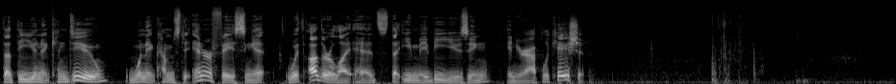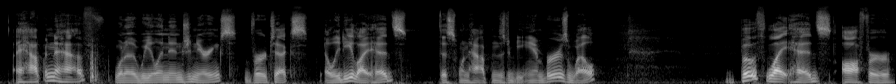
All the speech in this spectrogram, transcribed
that the unit can do when it comes to interfacing it with other light heads that you may be using in your application. I happen to have one of Whelen Engineering's Vertex LED light heads. This one happens to be amber as well. Both light heads offer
